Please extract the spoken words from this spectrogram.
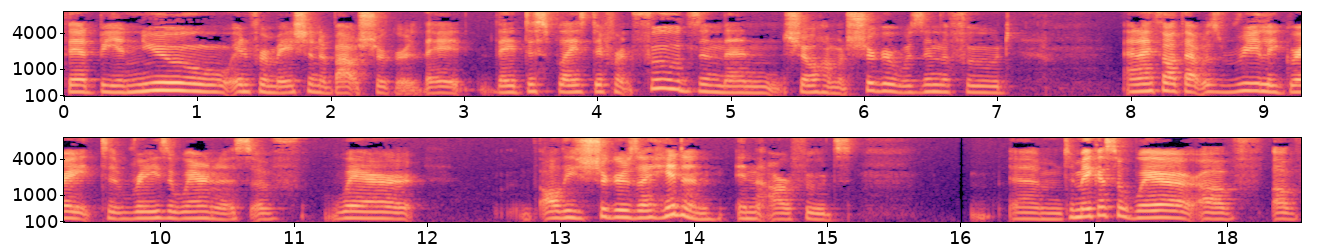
there'd be a new information about sugar. They they displace different foods and then show how much sugar was in the food. And I thought that was really great to raise awareness of where all these sugars are hidden in our foods. Um, to make us aware of of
